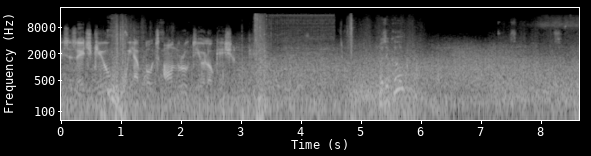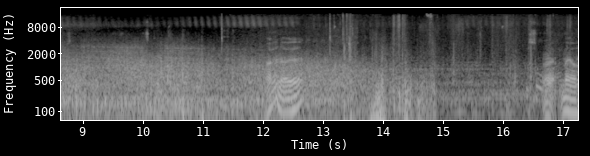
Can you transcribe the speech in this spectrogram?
This is HQ. We have boats en route to your location. What's it called? I don't know that. Right, Mel.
